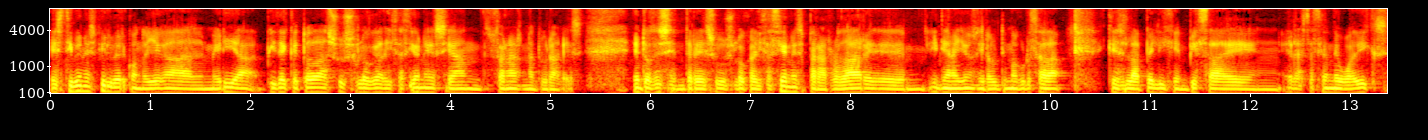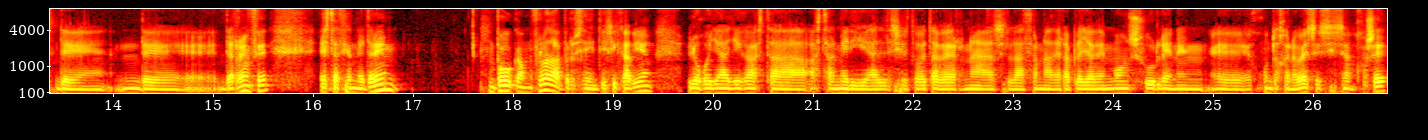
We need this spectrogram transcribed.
Steven Spielberg, cuando llega a Almería, pide que todas sus localizaciones sean zonas naturales. Entonces, entre sus localizaciones, para rodar eh, Indiana Jones y la última cruzada, que es la peli que empieza en, la estación de Guadix de Renfe, estación de tren, un poco camuflada, pero se identifica bien. Luego ya llega hasta, hasta Almería, el desierto de Tabernas, la zona de la playa de Monsul, en, eh, junto a Genoveses y San José,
